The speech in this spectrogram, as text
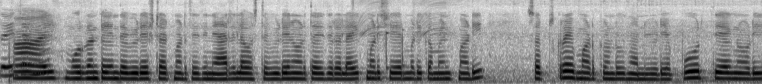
ಹಾಯ್, ಮೂರು ಗಂಟೆಯಿಂದ ವೀಡಿಯೋ ಸ್ಟಾರ್ಟ್ ಮಾಡ್ತಾ ಇದ್ದೀನಿ. ಯಾರೆಲ್ಲ ಹೊಸ್ತು ವೀಡಿಯೋ ನೋಡ್ತಾ ಇದ್ದೀರಾ ಲೈಕ್ ಮಾಡಿ ಶೇರ್ ಮಾಡಿ ಕಮೆಂಟ್ ಮಾಡಿ ಸಬ್ಸ್ಕ್ರೈಬ್ ಮಾಡ್ಕೊಂಡು ನಾನು ವೀಡಿಯೋ ಪೂರ್ತಿಯಾಗಿ ನೋಡಿ.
